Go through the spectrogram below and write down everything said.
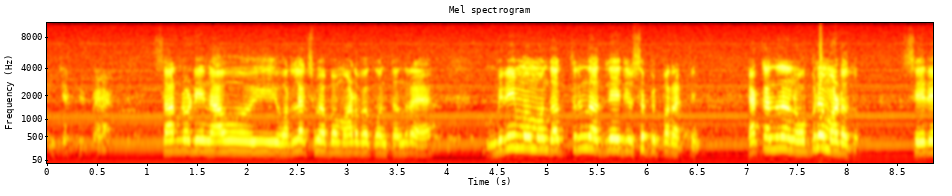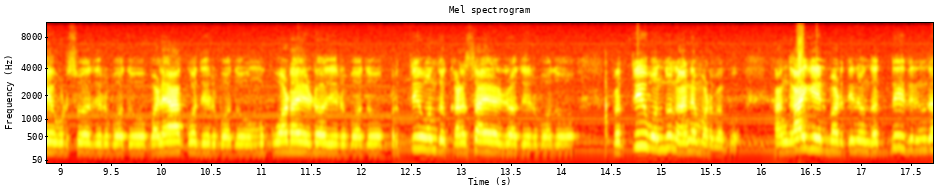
ಮುಂಚೆ ಪ್ರಿಪೇರ್ ಆಗ್ತೀರಾ? ಸರ್ ನೋಡಿ ನಾವು ಈ ವರಲಕ್ಷ್ಮಿ ಹಬ್ಬ ಮಾಡಬೇಕು ಅಂತಂದರೆ ಮಿನಿಮಮ್ ಒಂದು ಹತ್ತರಿಂದ ಹದಿನೈದು ದಿವಸ ಪ್ರಿಪೇರ್ ಆಗ್ತೀನಿ. ಯಾಕಂದರೆ ನಾನು ಒಬ್ಬನೇ ಮಾಡೋದು. ಸೀರೆ ಉಡಿಸೋದಿರ್ಬೋದು ಬಳೆ ಹಾಕೋದಿರ್ಬೋದು ಮುಖವಾಡ ಇಡೋದಿರ್ಬೋದು ಪ್ರತಿಯೊಂದು ಕಳಸ ಇಡೋದಿರ್ಬೋದು ಪ್ರತಿಯೊಂದು ನಾನೇ ಮಾಡಬೇಕು. ಹಾಗಾಗಿ ಏನು ಮಾಡ್ತೀನಿ, ಒಂದು ಹದಿನೈದರಿಂದ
